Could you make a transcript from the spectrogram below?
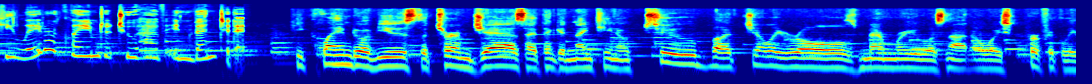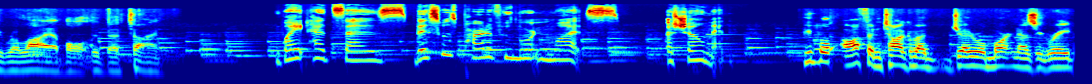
he later claimed to have invented it He claimed to have used the term jazz, I think, in 1902, but Jelly Roll's memory was not always perfectly reliable at that time. Whitehead says this was part of who Morton was a showman. People often talk about Jelly Roll Morton as a great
